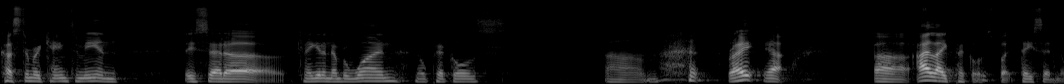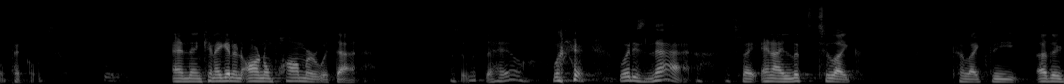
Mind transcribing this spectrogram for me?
customer came to me and they said, uh, Can I get a number one? No pickles. Um, right? Yeah. Uh, I like pickles, but they said no pickles. And then, can I get an Arnold Palmer with that? I said, what the hell? what is that? It's like, and I looked to like, to like the other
